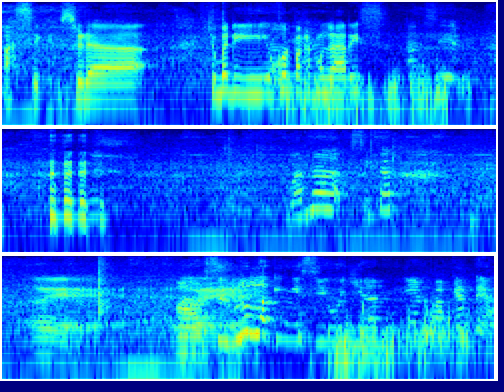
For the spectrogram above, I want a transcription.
Asik. Sudah coba diukur pakai penggaris. Asik. Mana sikat? Eh. Asik lu lagi ngisi ujian ini yang paket ya?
